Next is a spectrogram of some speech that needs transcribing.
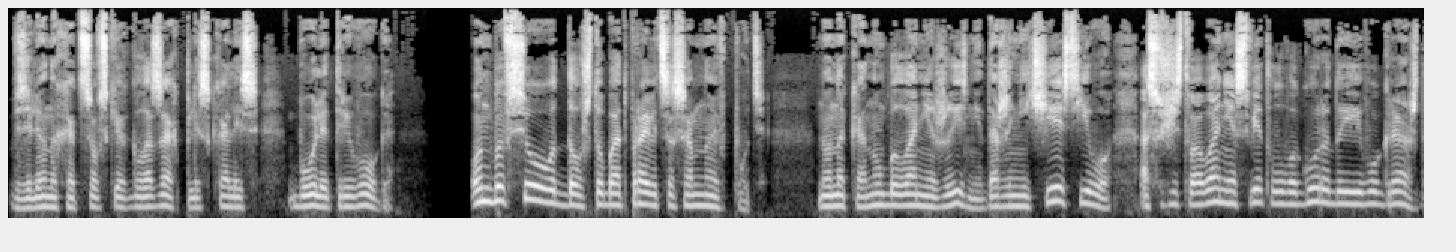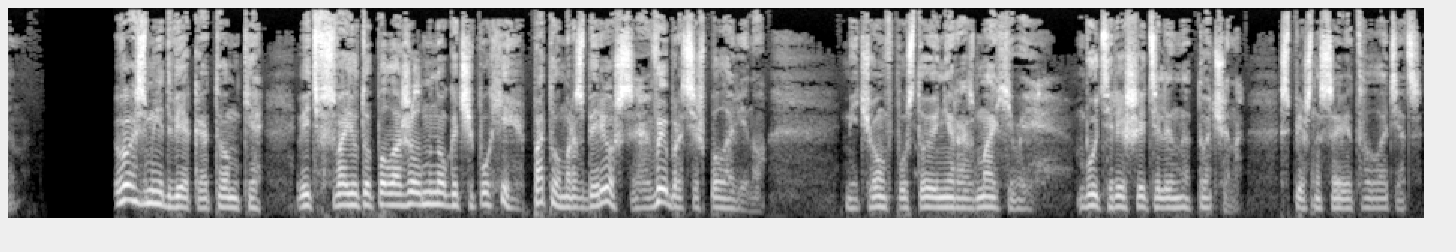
В зеленых отцовских глазах плескались боль и тревога. Он бы все отдал, чтобы отправиться со мной в путь. Но на кону была не жизнь и даже не честь его, а существование светлого города и его граждан. «Возьми две котомки, ведь в свою-то положил много чепухи. Потом разберешься, выбросишь половину. Мечом впустую не размахивай. Будь решителен и точен», — спешно советовал отец.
